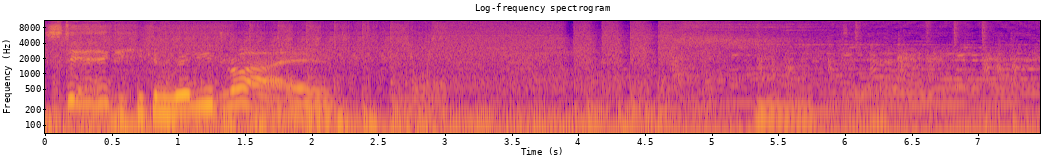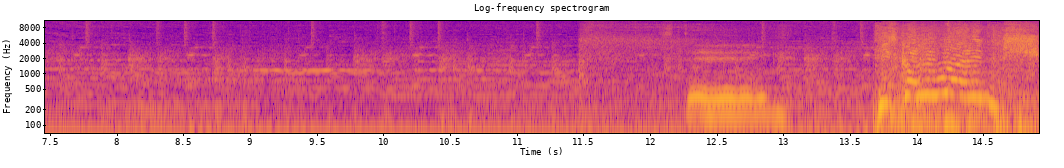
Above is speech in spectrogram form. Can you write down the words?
Stig, he can really drive. Stig. He's got a wrench!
